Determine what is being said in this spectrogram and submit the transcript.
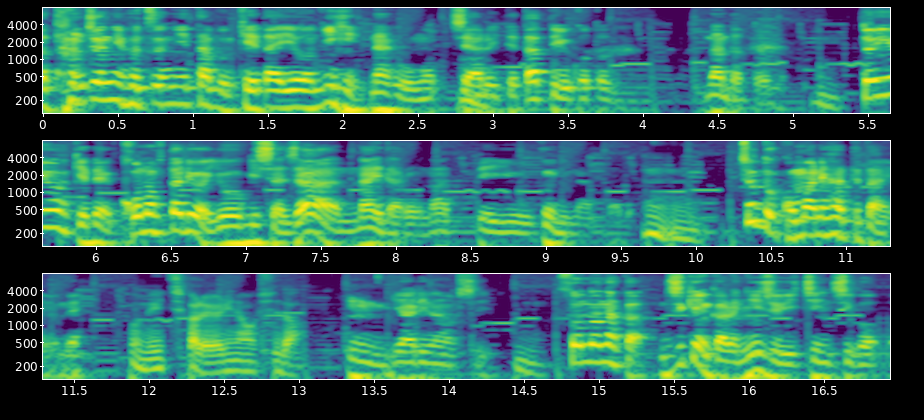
だから単純に普通に多分携帯用に ナイフを持ち歩いてたっていうことなんだと思う。う。うん。というわけで、この2人は容疑者じゃないだろうなっていう風になったと。うんうん。ちょっと困り果てたんよね。そうね、一からやり直しだ。うん、やり直し。うん。そんな中、事件から21日後、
